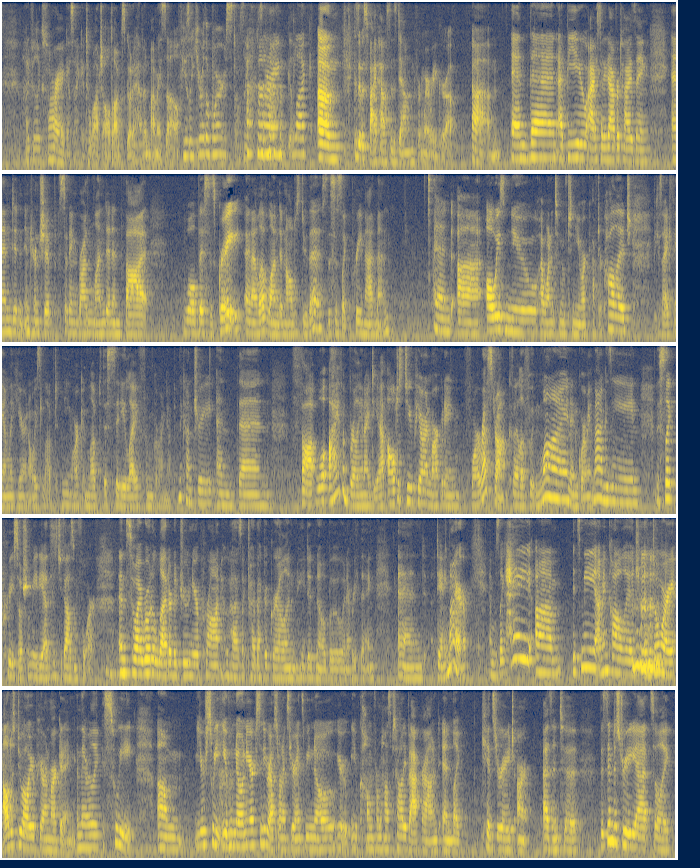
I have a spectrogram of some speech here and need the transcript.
I'd be like, sorry, I guess I get to watch all dogs go to heaven by myself. He's like, you're the worst. I was like, sorry, good luck. Um, because it was five houses down from where we grew up. Um, and then at BU, I studied advertising and did an internship studying abroad in London and thought, well, this is great and I love London. I'll just do this. This is like pre Mad Men. And uh, always knew I wanted to move to New York after college because I had family here and always loved New York and loved the city life from growing up in the country. And then thought, well, I have a brilliant idea. I'll just do PR and marketing for a restaurant because I love food and wine and gourmet magazine. This is like pre social media. This is 2004. Mm-hmm. And so I wrote a letter to Drew Nieporent, who has like Tribeca Grill and he did Nobu and everything and Danny Meyer and was like, hey, um, it's me, I'm in college, and don't worry, I'll just do all your PR and marketing. And they were like, sweet. Um, you're sweet. You have no New York City restaurant experience. We know you you come from a hospitality background, and like kids your age aren't as into this industry yet. So like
